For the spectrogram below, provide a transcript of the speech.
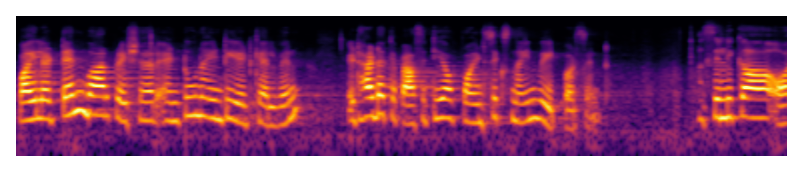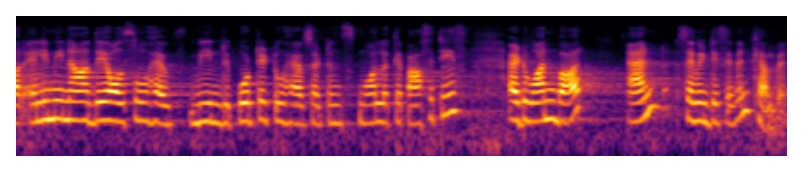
while at 10 bar pressure and 298 Kelvin it had a capacity of 0.69 weight percent. Silica or alumina they also have been reported to have certain smaller capacities at 1 bar and 77 Kelvin.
